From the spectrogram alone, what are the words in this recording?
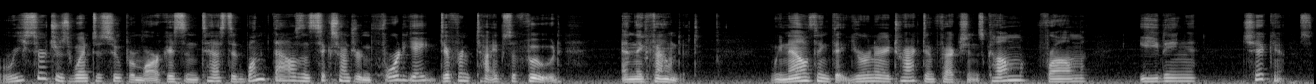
Researchers went to supermarkets and tested 1,648 different types of food, and they found it. We now think that urinary tract infections come from eating chickens.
